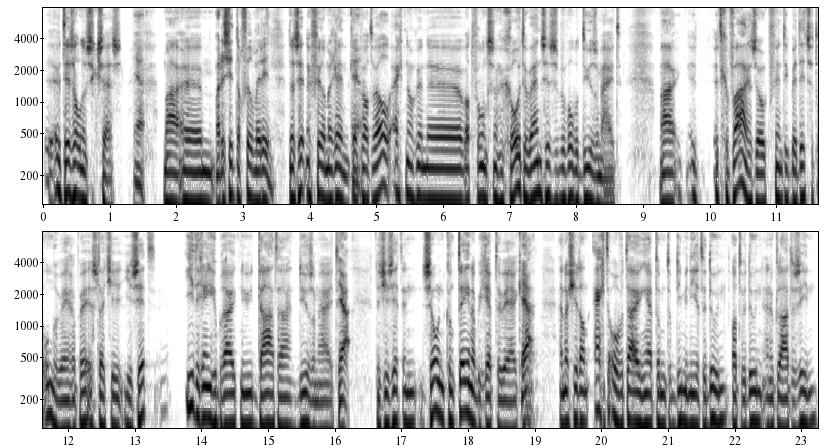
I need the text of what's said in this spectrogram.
Eh, Het is al een succes. Ja. Maar ehm, Maar er zit nog veel meer in. Daar zit nog veel meer in. Kijk, Ja. wat wel echt nog een, eh, wat voor ons nog een grote wens is, is bijvoorbeeld duurzaamheid. Maar het, het gevaar is ook, vind ik, bij dit soort onderwerpen, is dat je, je zit, iedereen gebruikt nu data, duurzaamheid. Ja. Dus je zit in zo'n containerbegrip te werken. Ja. En als je dan echt de overtuiging hebt om het op die manier te doen, wat we doen en ook laten zien,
